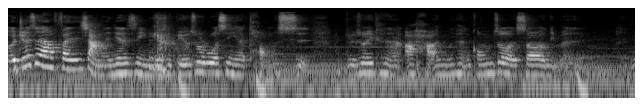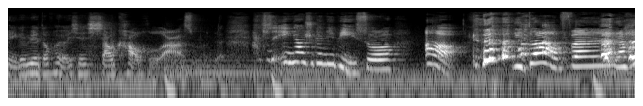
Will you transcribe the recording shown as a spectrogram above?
我觉得这要分享的一件事情就是，比如说，如果是你的同事，比如说你可能啊好，你们可能工作的时候，你们每个月都会有一些小考核啊什么的，他就是硬要去跟你比说，哦，你多少分，然后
